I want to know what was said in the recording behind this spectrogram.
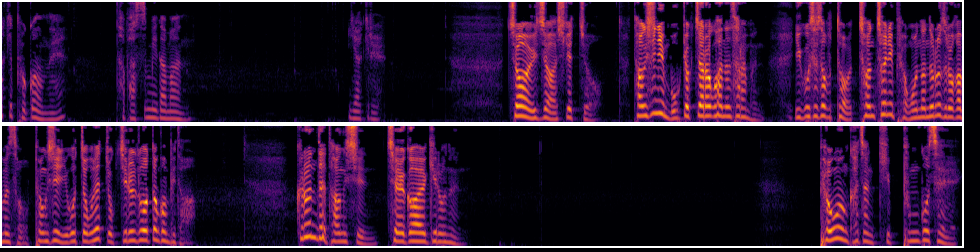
딱히 볼 건 없네. 다 봤습니다만. 이야기를. 자 이제 아시겠죠? 당신이 목격자라고 하는 사람은 이곳에서부터 천천히 병원 안으로 들어가면서 병실 이곳저곳에 쪽지를 두었던 겁니다. 그런데 당신 제가 알기로는 병원 가장 깊은 곳에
